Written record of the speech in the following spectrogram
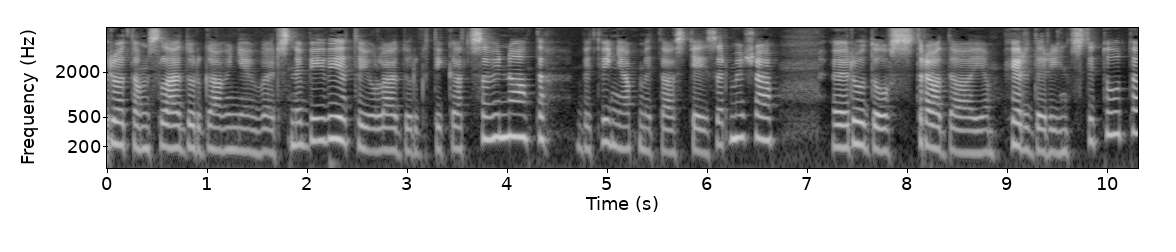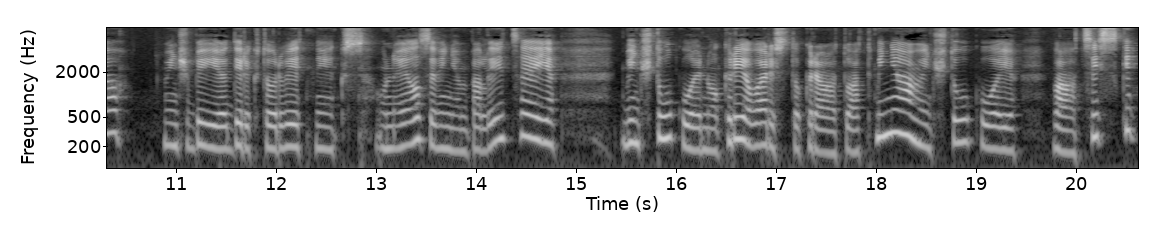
Protams, Lēdurgā viņiem vairs nebija vieta, jo Lēdurga tika atsavināta bet viņa apmetās ķeizarmežā. Rudolfs strādāja Herdera institūtā, viņš bija direktora vietnieks, un Elze viņam palīdzēja Viņš tulkoja no krievu aristokrātu atmiņām, viņš tulkoja vāciski,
